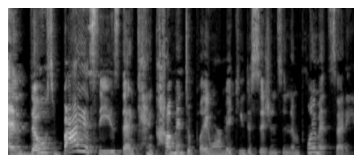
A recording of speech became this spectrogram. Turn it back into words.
And those biases then can come into play when we're making decisions in employment setting.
